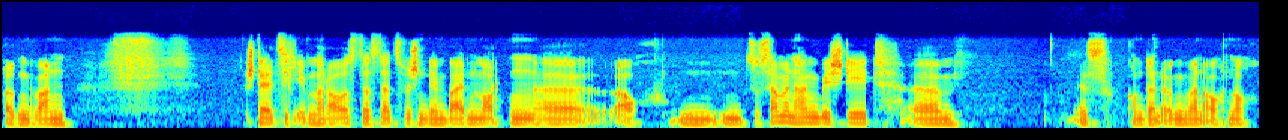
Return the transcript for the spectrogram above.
irgendwann stellt sich eben heraus, dass da zwischen den beiden Morden äh, auch ein, ein, Zusammenhang besteht. Ähm, es kommt dann irgendwann auch noch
